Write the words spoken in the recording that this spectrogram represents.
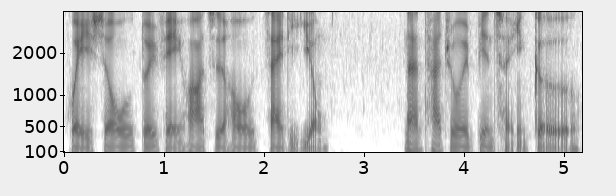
回收堆肥化之后再利用，那它就会变成一个。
